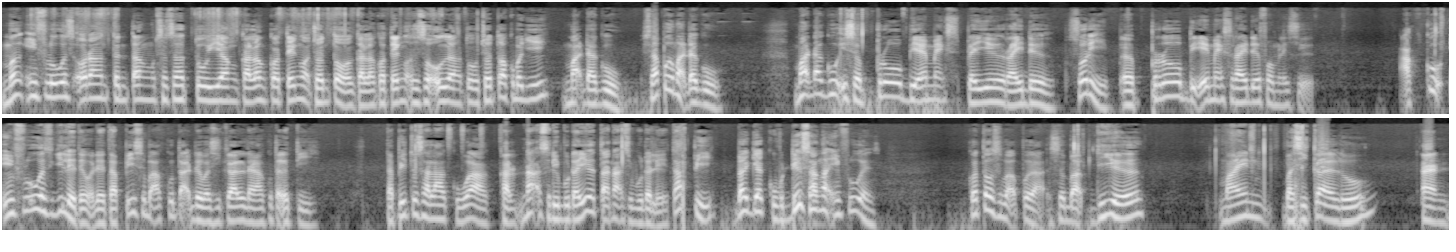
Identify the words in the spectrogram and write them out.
Menginfluence orang tentang sesuatu yang kalau kau tengok contoh, kalau kau tengok seseorang tu, contoh aku bagi Mat Dagu. Siapa Mat Dagu? Mat Dagu is a pro BMX player rider. Sorry, a pro BMX rider from Malaysia. Aku influence gila tengok dia tapi sebab aku tak ada basikal dan aku tak erti. Tapi itu salah aku lah. Kalau nak seribu daya, tak nak seribu dalih. Tapi, bagi aku, dia sangat influence. Kau tahu sebab apa tak? Sebab dia main basikal tu, kan,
